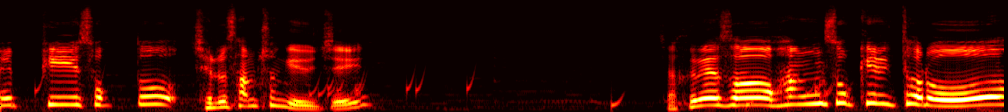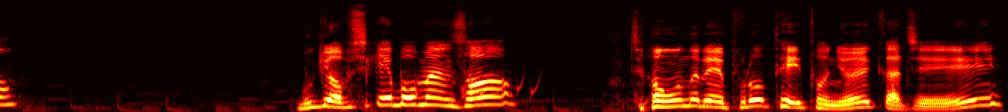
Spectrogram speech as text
회피 속도 재료 3000개 유지. 자 그래서 황소 캐릭터로 무기 없이 깨보면서 자 오늘의 브로테이톤 여기까지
